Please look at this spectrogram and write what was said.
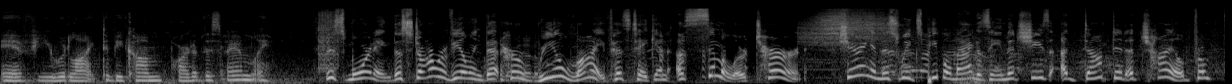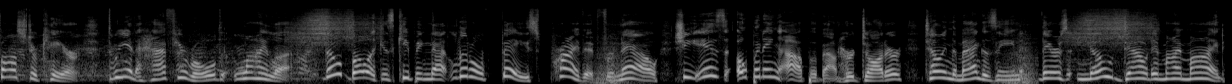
if you would like to become part of this family. This morning, the star revealing that her real life has taken a similar turn, sharing in this week's People magazine that she's adopted a child from foster care, three and a half year old Laila. Though Bullock is keeping that little face private for now, she is opening up about her daughter, telling the magazine, There's no doubt in my mind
